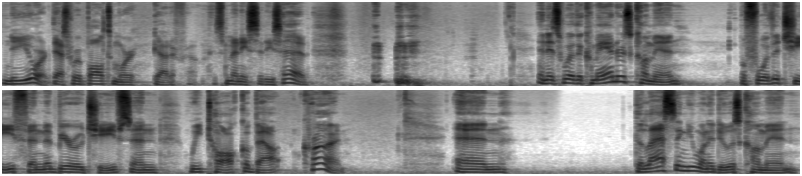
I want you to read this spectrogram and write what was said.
New York. That's where Baltimore got it from, as many cities have. and it's where the commanders come in before the chief and the bureau chiefs, and we talk about crime. And the last thing you want to do is come in,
